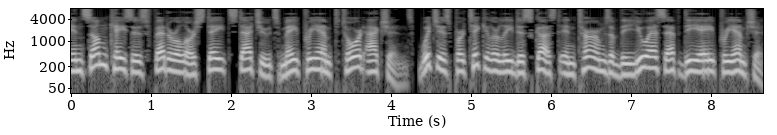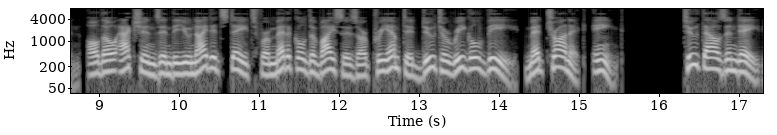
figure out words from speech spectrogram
In some cases federal or state statutes may preempt tort actions, which is particularly discussed in terms of the US FDA preemption, although actions in the United States for medical devices are preempted due to Riegel v. Medtronic, Inc. 2008,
